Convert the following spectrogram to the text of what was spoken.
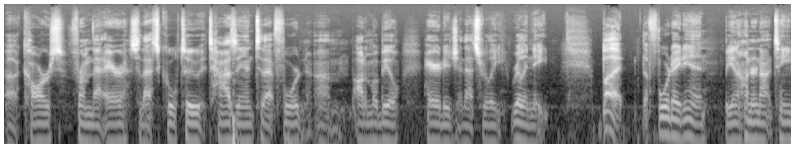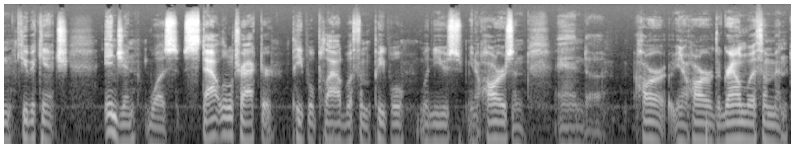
uh, cars from that era so that's cool too it ties into that Ford um, automobile heritage and that's really really neat but the Ford 8N being 119 cubic inch engine was stout little tractor. People plowed with them. People would use you know hars and and uh, har you know har the ground with them, and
